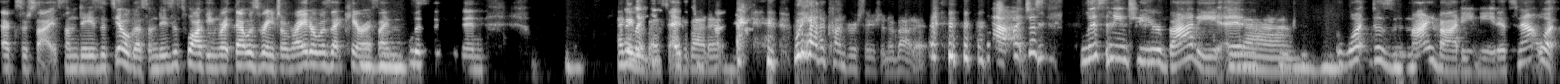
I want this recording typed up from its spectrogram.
exercise, some days it's yoga, some days it's walking, right? That was Rachel, right? Or was that Charis? I'm mm-hmm. listening and I think we I'll let you both talk guys about it. we had a conversation about it. yeah, but just listening to your body and yeah. Mm-hmm. what does my body need? It's not what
